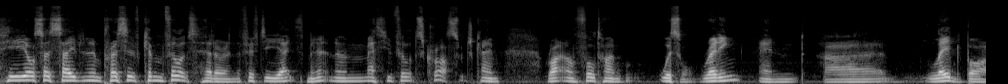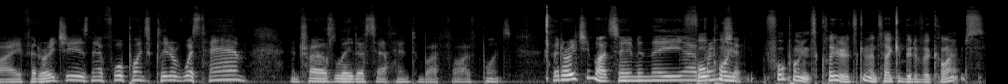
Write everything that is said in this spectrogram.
he also saved an impressive Kevin Phillips header in the 58th minute and a Matthew Phillips cross, which came right on full time whistle. Reading and uh, led by Federici is now four points clear of West Ham and trails leader Southampton by five points. Federici might see him in the uh, four Premiership. point four points clear. It's going to take a bit of a collapse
